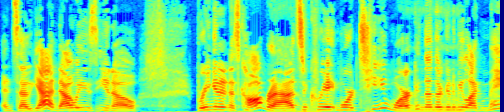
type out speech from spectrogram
And so, yeah, now he's you know bringing in his comrades Mm-hmm. to create more teamwork, and then they're going to be like, "Man,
